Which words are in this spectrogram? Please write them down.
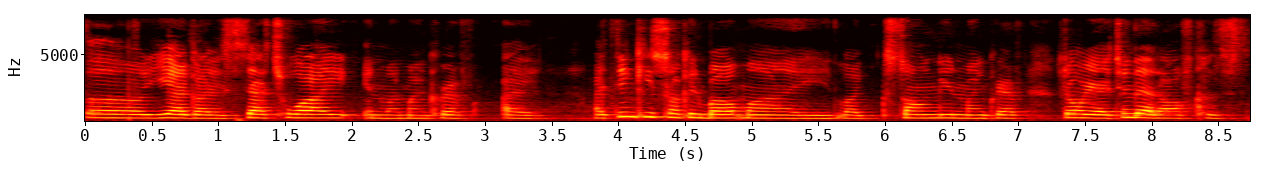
Uh yeah guys, that's why in my Minecraft I I think he's talking about my like song in Minecraft. Don't worry, I turned that off cuz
